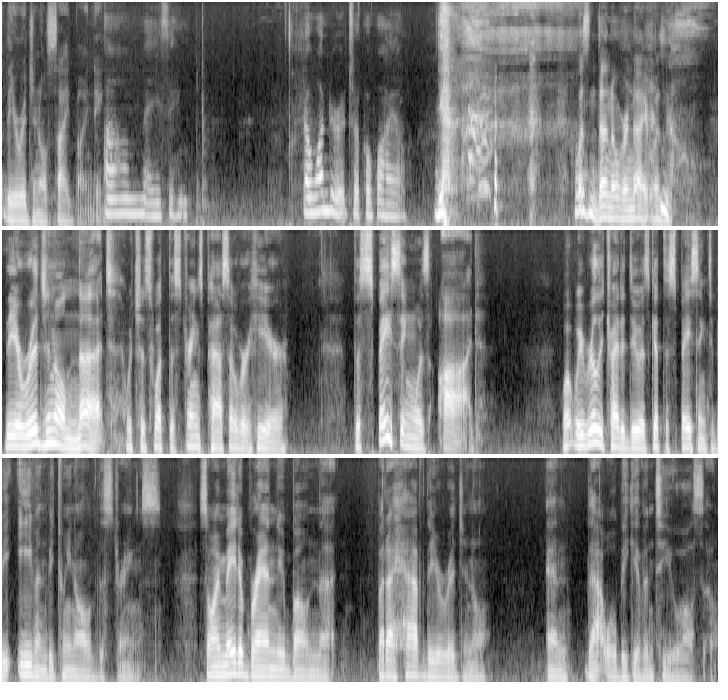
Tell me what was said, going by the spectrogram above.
the original side binding. Amazing. No wonder it took a while. Yeah. it wasn't done overnight, was it? The original nut, which is what the strings pass over here, the spacing was odd. What we really try to do is get the spacing to be even between all of the strings. So I made a brand new bone nut, but I have the original, and that will be given to you also.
